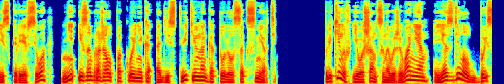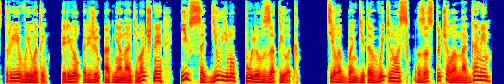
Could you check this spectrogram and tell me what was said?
и, скорее всего, не изображал покойника, а действительно готовился к смерти. Прикинув его шансы на выживание, я сделал быстрые выводы, перевел режим огня на одиночные и всадил ему пулю в затылок. Тело бандита вытянулось, застучало ногами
